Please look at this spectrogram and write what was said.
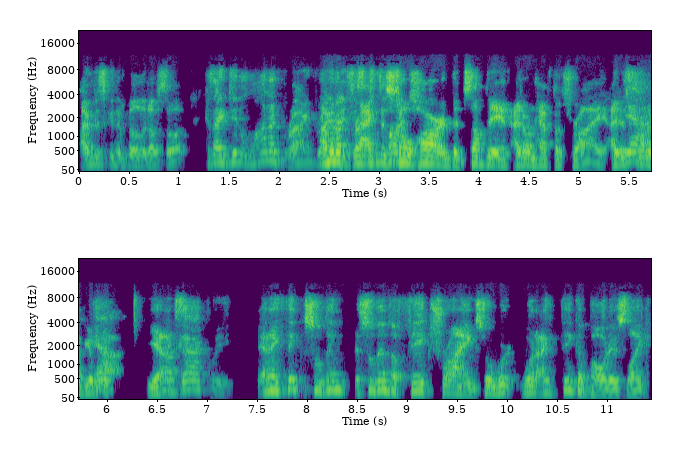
I'm just gonna build it up so because I didn't want to grind, right? I'm gonna too practice so hard that someday I don't have to try. I just Yeah, want to be able yeah, to yeah. exactly. And I think so then so then the fake trying. So what what I think about is like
